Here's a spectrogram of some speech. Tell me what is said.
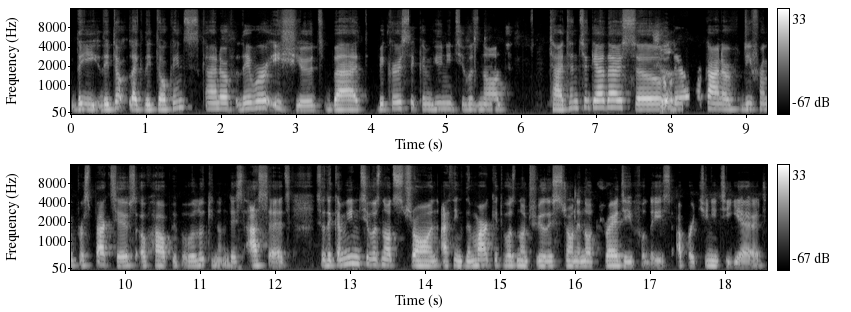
the the to- like the tokens kind of they were issued, but because the community was not tightened together, so sure. there were kind of different perspectives of how people were looking on these assets. So the community was not strong. I think the market was not really strong and not ready for this opportunity yet.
